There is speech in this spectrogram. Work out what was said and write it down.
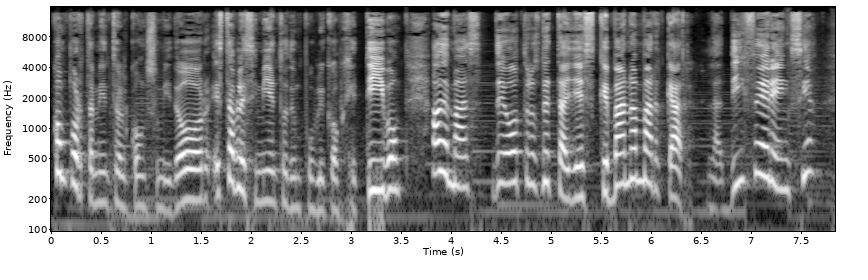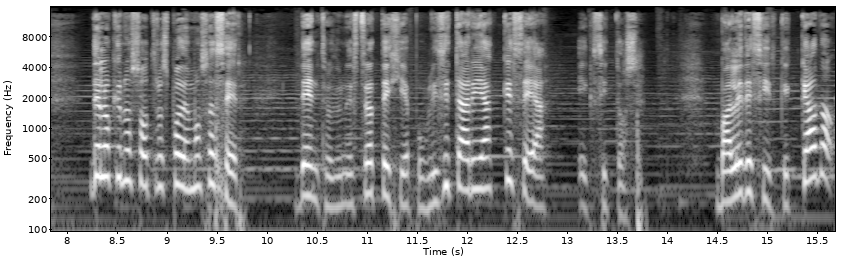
comportamiento del consumidor, establecimiento de un público objetivo, además de otros detalles que van a marcar la diferencia de lo que nosotros podemos hacer dentro de una estrategia publicitaria que sea exitosa. Vale decir que cada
